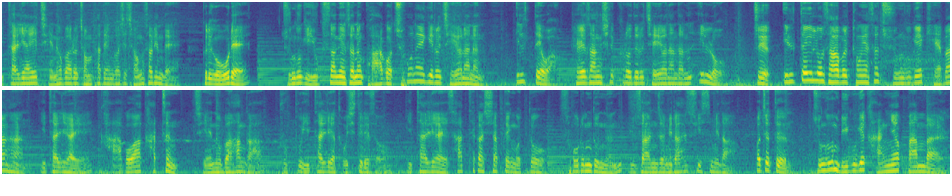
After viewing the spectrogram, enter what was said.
이탈리아의 제노바로 전파된 것이 정설인데 그리고 올해 중국이 육상에서는 과거 초내기를 재현하는 일대와 해상 실크로드를 재현한다는 일로 즉 1대1로 사업을 통해서 중국에 개방한 이탈리아의 과거와 같은 제노바 항과 북부 이탈리아 도시들에서 이탈리아의 사태가 시작된 것도 소름 돋는 유사한 점이라 할 수 있습니다. 어쨌든 중국은 미국의 강력 반발,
